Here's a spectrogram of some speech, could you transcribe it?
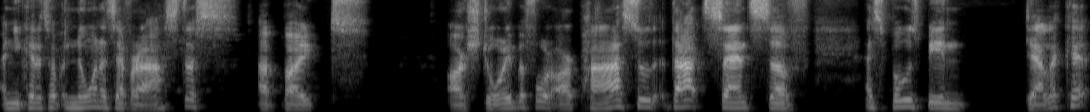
and you kind of talk. No one has ever asked us about our story before, our past. So that sense of, I suppose, being delicate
